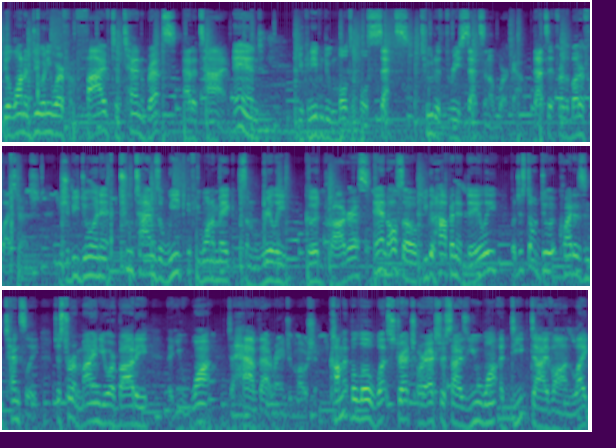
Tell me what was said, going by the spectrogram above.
You'll want to do anywhere from five to 10 reps at a time. And you can even do multiple sets, two to three sets in a workout. That's it for the butterfly stretch. You should be doing it two times a week if you wanna make some really good progress. And also, you could hop in it daily, but just don't do it quite as intensely, just to remind your body that you want to have that range of motion. Comment below what stretch or exercise you want a deep dive on like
